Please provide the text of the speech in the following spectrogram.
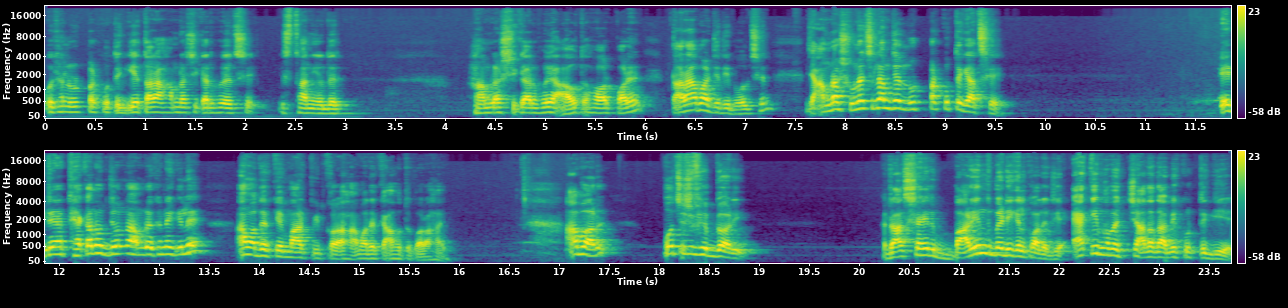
ওইখানে লুটপাট করতে গিয়ে তারা হামলা শিকার হয়েছে, স্থানীয়দের। হামলার শিকার হয়ে আহত হওয়ার পরে তারা আবার যদি বলছেন যে, আমরা শুনেছিলাম যে লুটপাট করতে গেছে। এটা ঠেকানোর জন্য আমরা এখানে গেলে আমাদেরকে মারপিট করা হয়, আমাদেরকে আহত করা হয়। আবার পঁচিশে ফেব্রুয়ারি রাজশাহীর বারিন্দ মেডিকেল কলেজে একইভাবে চাঁদা দাবি করতে গিয়ে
